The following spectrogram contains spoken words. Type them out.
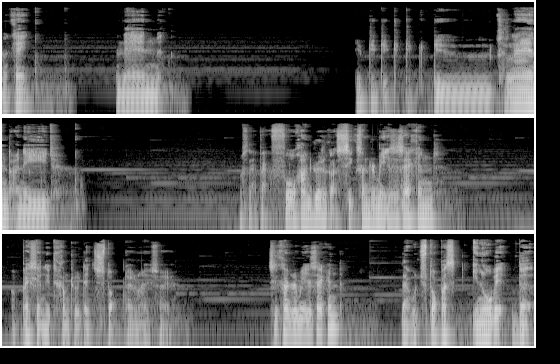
Okay. And then do, do, do, do, do, to land I need what's that about 400 I've got 600 meters a second I basically I need to come to a dead stop don't I so 600 meters a second that would stop us in orbit, but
